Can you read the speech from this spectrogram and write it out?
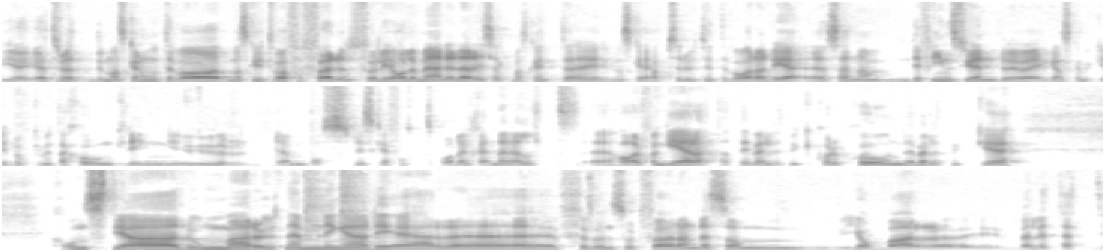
jag, jag, tror att man ska nog inte vara, man ska inte vara för fördomsfull, jag håller med dig där Isak, man ska, inte, man ska absolut inte vara det. Eh, sen, eh, det finns ju ändå eh, ganska mycket dokumentation kring hur den bosniska fotbollen generellt har fungerat, att det är väldigt mycket korruption, det är väldigt mycket konstiga domarutnämningar. Det är eh, förbundsordförande som jobbar väldigt tätt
